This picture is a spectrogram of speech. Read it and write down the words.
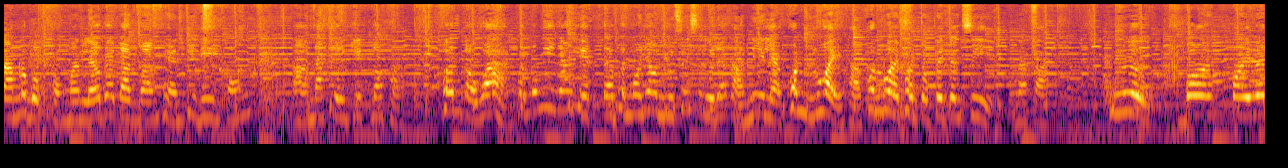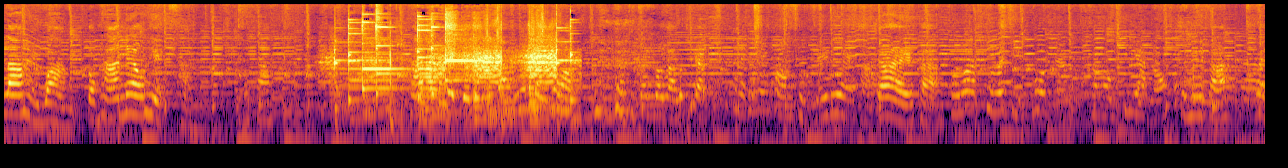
ตามระบบของมันแล้วด้วยการวางแผนที่ดีของอนักธุรกิจเนาะค่ะ เพิ่นก็ว่าเพิ่นบ่มีหยังเฮ็ดแต่เพิ่นบ่ยอมอยู่ซื่อๆเด้อค่ะ นี่แหละคนรวยค่ะ คนรวยเพิ่นต้องเป็นจังซี่นะคะ คือบ่ปล่อยเวลาให้ว่างต้องหาแนวเฮ็ดค่ะนะคะหาแนวเฮ็ดก็เป็นของที่ดีก่อนเป็นบ่ค่ะคุณแคทมันก็มีความสุขได้ด้วยค่ะ ใช่ค่ะ เพราะว่าธุรกิจพวกนั้นเราเครียดเนาะใช่ไหมคะ ใช่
